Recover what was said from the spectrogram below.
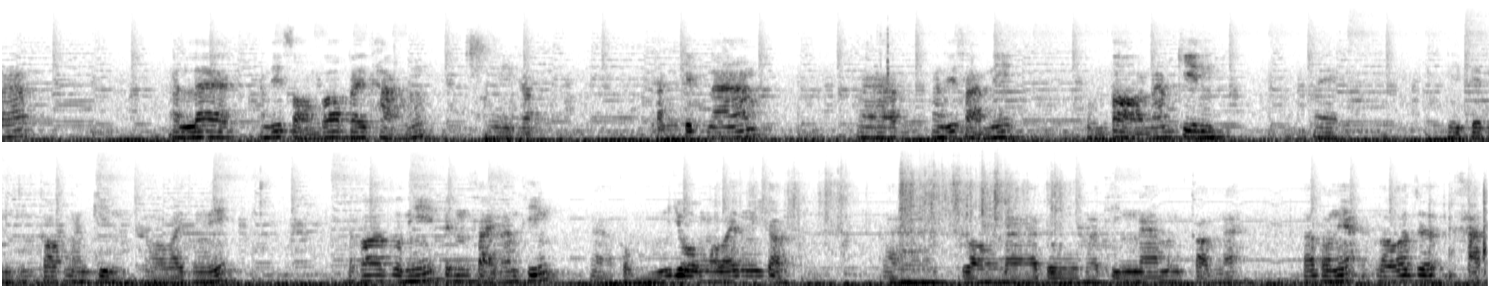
นะครับ อันแรกอันที่สองก็ไปถังนี่ครับ ถังเก็บน้ำนะครับ อันที่สามนี้ผมต่อน้ำกินนี่นี่เป็นก๊อกน้ำกินเอาไว้ตรงนี้ แล้วก็ตัวนี้เป็นสายน้ำทิ้งอ่าผมโยงเอาไว้ตรงนี้ก่อนอ่าลองมาดูมาทิ้งน้ำมันก่อนนะ แล้วตอนเนี้ยเราก็จะขัน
